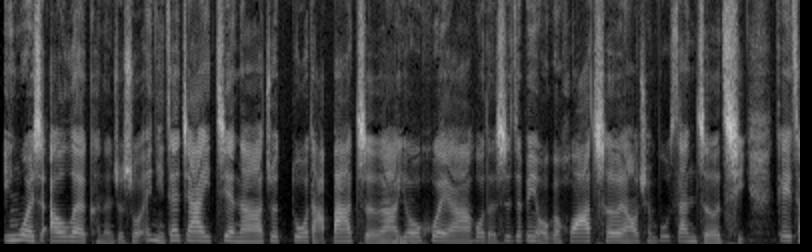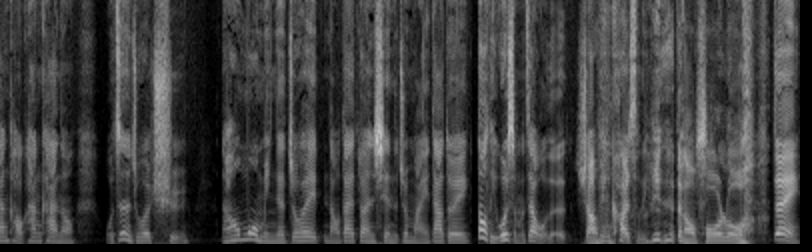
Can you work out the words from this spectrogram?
因为是 Outlet，可能就说，哎，你再加一件啊，就多打八折啊，优惠啊，或者是这边有个花车，然后全部三折起，可以参考看看哦。我真的就会去，然后莫名的就会脑袋断线的，就买一大堆。到底为什么在我的 shopping cart 里面的东西？脑波落。对，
